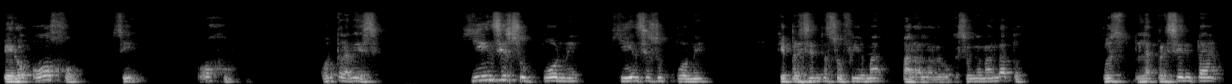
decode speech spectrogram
Pero ojo, ¿sí? Ojo. Otra vez, ¿quién se supone, quién se supone que presenta su firma para la revocación de mandato? Pues la presenta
